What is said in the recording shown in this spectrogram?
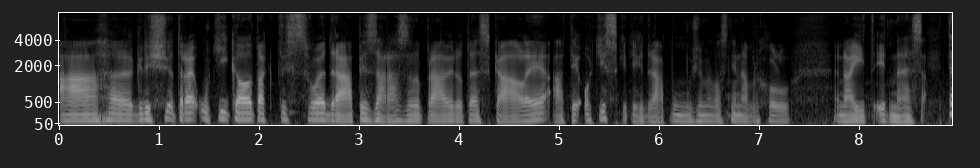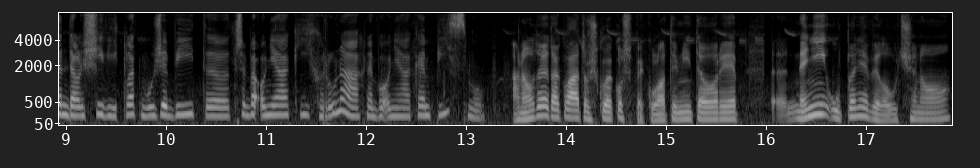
a eh, když teda utíkal, tak ty svoje drápy zarazil právě do té skály a ty otisky těch drápů můžeme vlastně na vrcholu najít i dnes. Ten další výklad může být eh, třeba o nějakých runách nebo o nějakém písmu. Ano, to je taková trošku jako spekulativní teorie. Není úplně vyloučeno,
